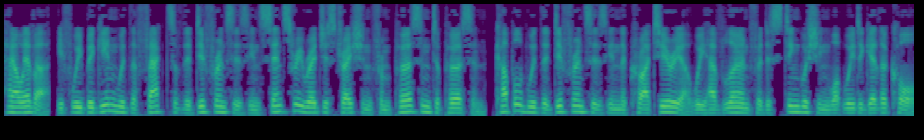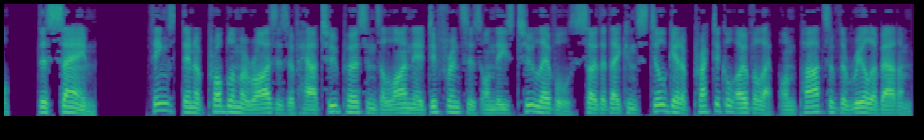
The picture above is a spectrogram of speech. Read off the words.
However, if we begin with the facts of the differences in sensory registration from person to person, coupled with the differences in the criteria we have learned for distinguishing what we together call the same things, then a problem arises of how two persons align their differences on these two levels so that they can still get a practical overlap on parts of the real about them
